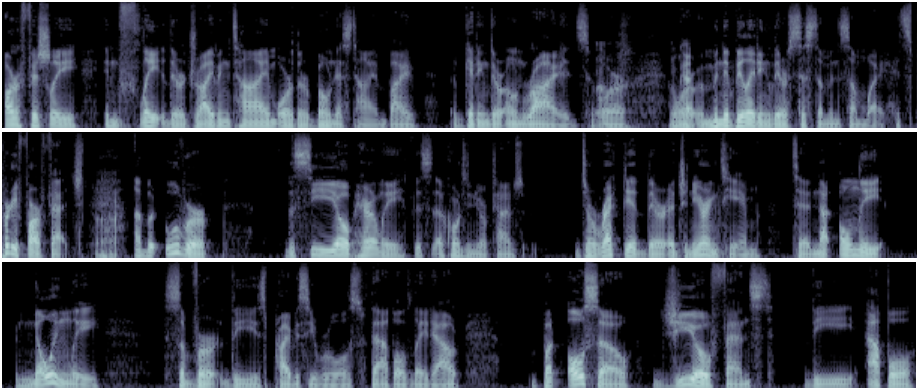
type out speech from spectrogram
artificially inflate their driving time or their bonus time by getting their own rides or. okay. Or manipulating their system in some way. It's pretty far fetched. Uh, but Uber, the CEO apparently, this according to the New York Times, directed their engineering team to not only knowingly subvert these privacy rules that Apple laid out, but also geofenced the Apple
